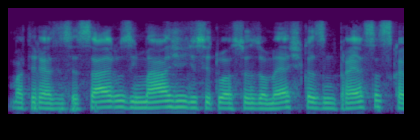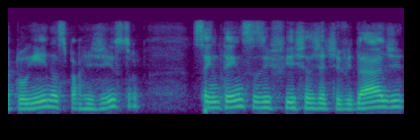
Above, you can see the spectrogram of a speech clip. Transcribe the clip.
Materiais necessários: imagens de situações domésticas impressas, cartolinas para registro, sentenças e fichas de atividade,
